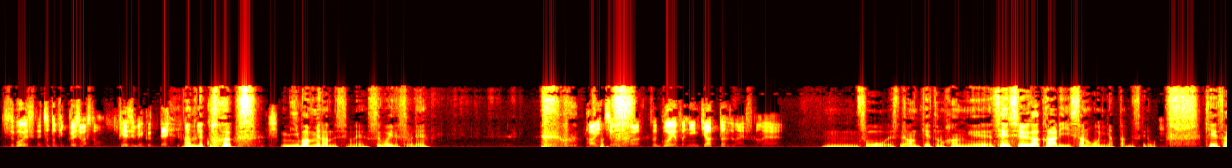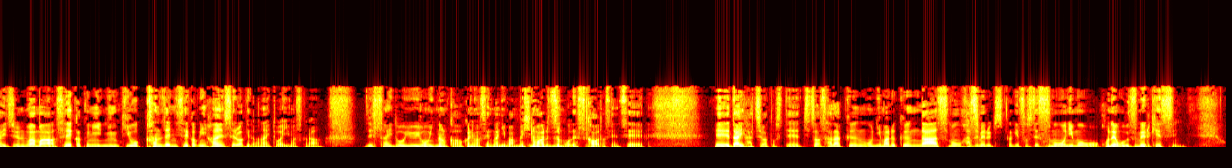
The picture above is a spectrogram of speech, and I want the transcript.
すごいですね。ちょっとびっくりしましたもん。ページめくって。なんでこう、2番目なんですよね。すごいですよね。第1話だから、すごいやっぱ人気あったんじゃない。うん、そうですね、アンケートの反映。先週がかなり下の方になったんですけど、掲載順はまあ、正確に人気を完全に正確に反映してるわけではないとは言いますから、実際どういう要因なのかわかりませんが、2番目、日の丸相撲です、川田先生。えー、第8話として、実は佐田くん、鬼丸くんが相撲を始めるきっかけ、そして相撲にもう骨をうずめる決心。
